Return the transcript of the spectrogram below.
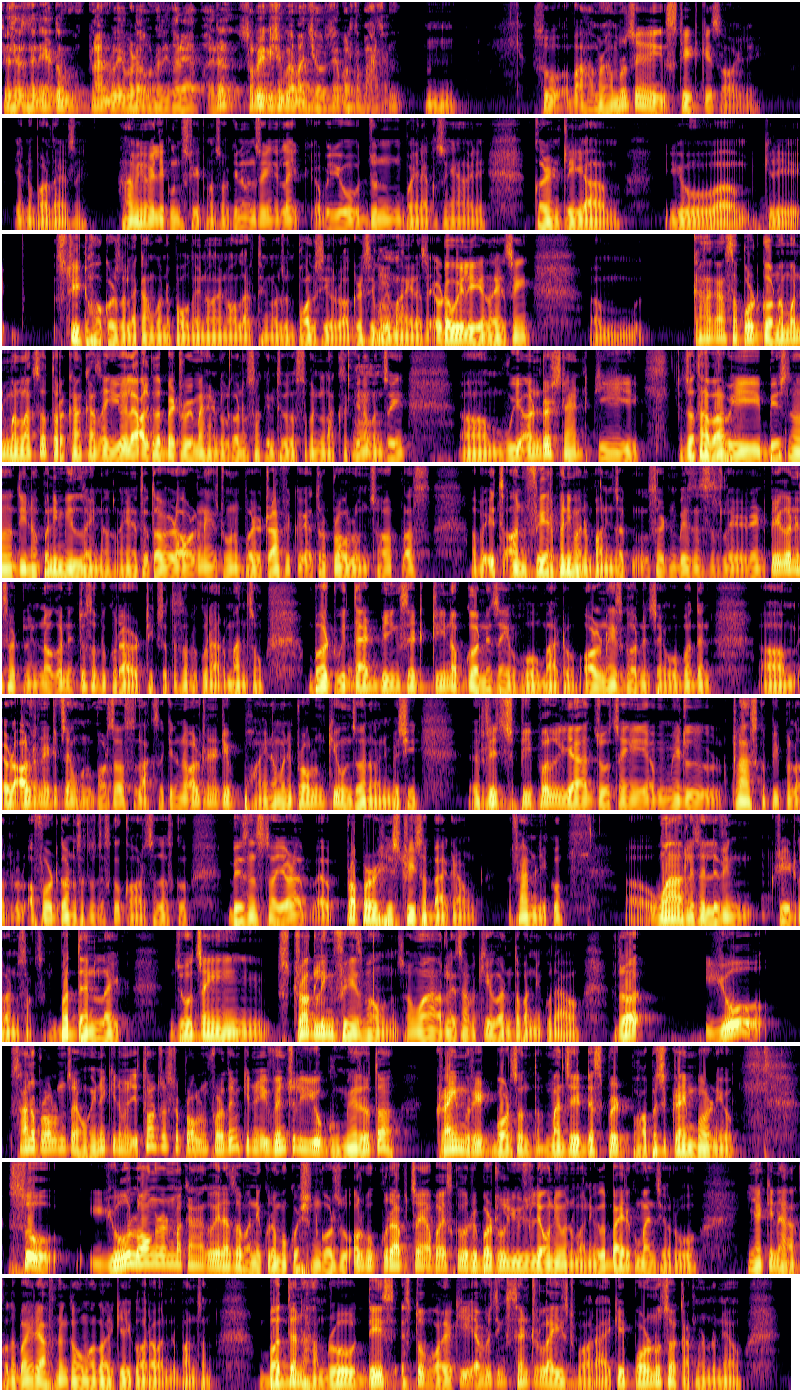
त्यसरी चाहिँ एकदम प्लान वेबाट उनीहरूले गरे भएर सबै किसिमका मान्छेहरू चाहिँ बस्न पाएको छन्। मह्म। सो अब हाम्रो हाम्रो चाहिँ स्टेट के छ अहिले? हेर्नु पर्दाखेरि चाहिँ हामी अहिले कुन स्टेटमा छौँ? किनभने चाहिँ लाइक अब यो जुन भइरहेको छ यहाँ अहिले करेन्टली यो um, के अरे स्ट्रिट हकर्सहरूलाई काम गर्न पाउँदैन एन्ड अल द्याट थिङहरू जुन पोलिसीहरू अग्रेसिभ वेमा आइरहेको छ। एउटा वेले हेर्दाखेरि चाहिँ um, कहाँ कहाँ सपोर्ट गर्न पनि मन लाग्छ तर कहाँ कहाँ चाहिँ यसलाई अलिकति बेटर वेमा ह्यान्डल गर्न सकिन्थ्यो जस्तो पनि लाग्छ। किनभने चाहिँ वी अन्डरस्ट्यान्ड कि जथाभावी बेच्न दिन पनि मिल्दैन होइन? त्यो तपाईँ एउटा अर्गनाइज हुनु पऱ्यो ट्राफिकको यत्रो प्रब्लम छ प्लस अब इट्स अनफेयर पनि भनेर भनिन्छ सर्टन बिजनेसेसले रेन्ट पे गर्ने सर्टनले नगर्ने त्यो सबै कुराहरू ठिक छ त्यो सबै कुराहरू मान्छौँ। But with that being said cleanup गर्ने चाहिँ हो बाटो अर्गनाइज गर्ने चाहिँ हो बट देन एउटा अल्टरनेटिभ चाहिँ हुनुपर्छ जस्तो लाग्छ। किनभने अल्टरनेटिभ भएन भने प्रब्लम के हुन्छ भनेपछि रिच पिपल या जो चाहिँ मिडल क्लासको पिपलहरू अफोर्ड गर्न सक्छ जसको घर छ जसको बिजनेस छ एउटा प्रपर हिस्ट्री छ ब्याकग्राउन्ड फ्यामिलीको उहाँहरूले चाहिँ लिभिङ क्रिएट गर्न सक्छन्। बट देन लाइक जो चाहिँ स्ट्रगलिङ फेजमा हुनुहुन्छ उहाँहरूले चाहिँ अब के गर्नु त भन्ने कुरा हो। र यो सानो प्रब्लम चाहिँ होइन किनभने it's not just a problem for them किनभने इभेन्चुली यो घुमेर त क्राइम रेट बढ्छ नि त। मान्छे डेस्परेट भएपछि क्राइम बढ्ने हो। सो यो लङ रनमा कहाँ गइरहेछ भन्ने कुरा म क्वेसन गर्छु। अर्को कुरा चाहिँ अब यसको रिबर्टल युजली आउने भनेको त बाहिरको मान्छेहरू हो। यहाँ किन आएको त? बाहिर आफ्नो गाउँमा गएर केही गर भनेर भन्छन्। बट देन हाम्रो देश यस्तो भयो कि एभ्रिथिङ सेन्ट्रलाइज भएर आयो। केही पढ्नु छ काठमाडौँ नै हो।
